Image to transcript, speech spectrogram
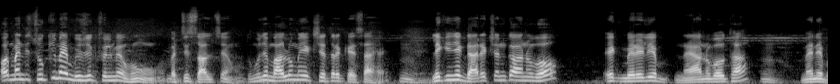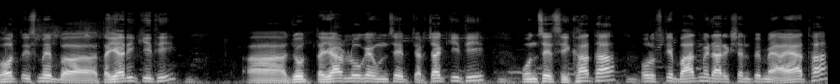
और मैंने चूँकि मैं म्यूज़िक फ़िल्म में हूँ पच्चीस साल से हूँ तो मुझे मालूम है ये क्षेत्र कैसा है। हम्म, लेकिन एक डायरेक्शन का अनुभव एक मेरे लिए नया अनुभव था। हम्म, मैंने बहुत इसमें तैयारी की थी। आ, जो तैयार लोग हैं उनसे चर्चा की थी उनसे सीखा था और उसके बाद में डायरेक्शन पे मैं आया था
